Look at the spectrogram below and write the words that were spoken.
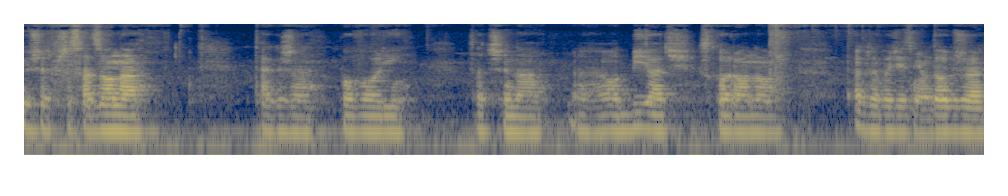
już jest przesadzona, także powoli zaczyna e, odbijać z koroną, także będzie z nią dobrze.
